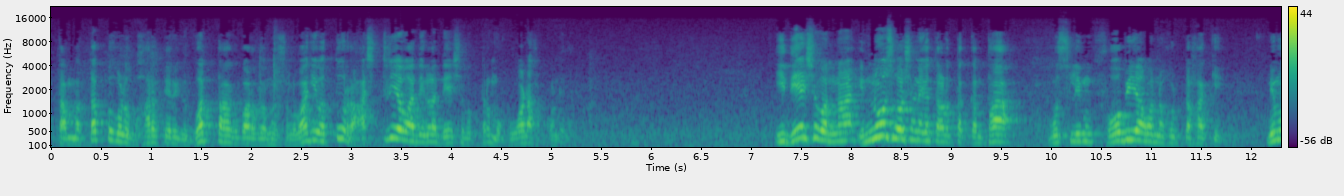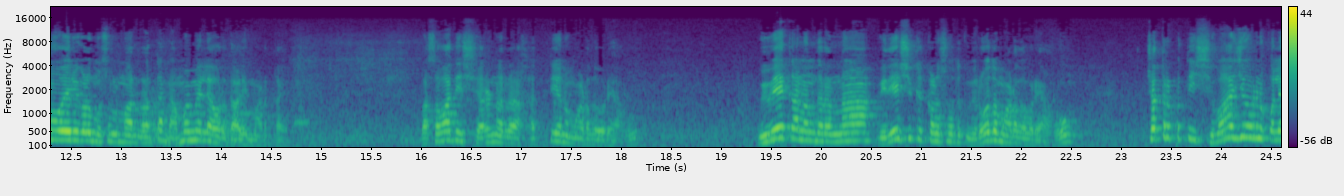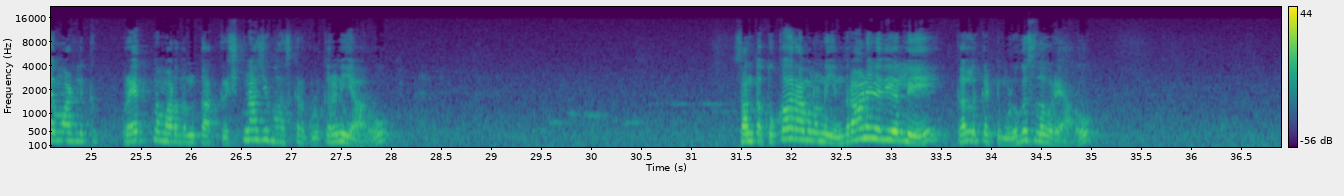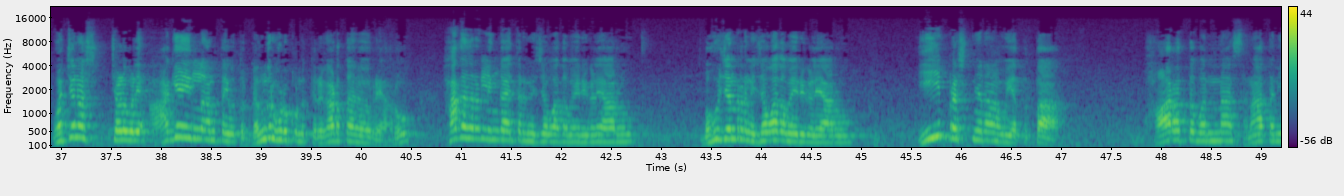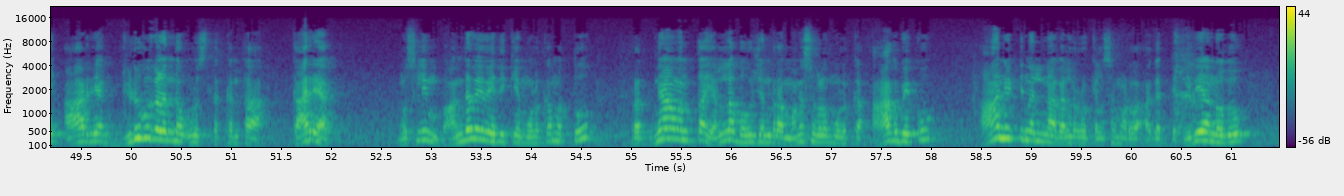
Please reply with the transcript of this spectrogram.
ತಮ್ಮ ತಪ್ಪುಗಳು ಭಾರತೀಯರಿಗೆ ಗೊತ್ತಾಗಬಾರದು ಅನ್ನೋ ಸಲುವಾಗಿ ಇವತ್ತು ರಾಷ್ಟ್ರೀಯವಾದಿಗಳ ದೇಶಭಕ್ತರ ಮುಖವಾಡ ಹಾಕ್ಕೊಂಡಿದ್ದಾರೆ ಈ ದೇಶವನ್ನು ಇನ್ನೂ ಶೋಷಣೆಗೆ ತಳ್ಳತಕ್ಕಂಥ ಮುಸ್ಲಿಂ ಫೋಬಿಯಾವನ್ನು ಹುಟ್ಟು ಹಾಕಿ ನಿಮ್ಮ ವೈರಿಗಳು ಮುಸಲ್ಮಾನರು ಅಂತ ನಮ್ಮ ಮೇಲೆ ಅವರು ದಾಳಿ ಮಾಡ್ತಾ ಬಸವಾದಿ ಶರಣರ ಹತ್ಯೆಯನ್ನು ಮಾಡಿದವರು ಯಾರು? ವಿವೇಕಾನಂದರನ್ನು ವಿದೇಶಕ್ಕೆ ಕಳಿಸೋದಕ್ಕೆ ವಿರೋಧ ಮಾಡಿದವರು ಯಾರು? ಛತ್ರಪತಿ ಶಿವಾಜಿಯವರನ್ನು ಕೊಲೆ ಮಾಡಲಿಕ್ಕೆ ಪ್ರಯತ್ನ ಮಾಡಿದಂಥ ಕೃಷ್ಣಾಜಿ ಭಾಸ್ಕರ ಕುಲಕರ್ಣಿ ಯಾರು? ಸಂತ ತುಕಾರಾಮನನ್ನು ಇಂದ್ರಾಣಿ ನದಿಯಲ್ಲಿ ಕಲ್ಲು ಕಟ್ಟಿ ಮುಳುಗಿಸಿದವರು ಯಾರು? ವಚನ ಚಳವಳಿ ಆಗೇ ಇಲ್ಲ ಅಂತ ಇವತ್ತು ಡಂಗರು ಹುಡ್ಕೊಂಡು ತಿರುಗಾಡ್ತಾ ಇರೋರು ಯಾರು? ಹಾಗಾದರೆ ಲಿಂಗಾಯತರ ನಿಜವಾದ ವೈರಿಗಳು ಯಾರು? ಬಹುಜನರ ನಿಜವಾದ ವೈರಿಗಳು ಯಾರು? ಈ ಪ್ರಶ್ನೆನ ನಾವು ಎತ್ತುತ್ತಾ ಭಾರತವನ್ನು ಸನಾತನಿ ಆರ್ಯ ಗಿಡುಗುಗಳಿಂದ ಉಳಿಸ್ತಕ್ಕಂಥ ಕಾರ್ಯ ಮುಸ್ಲಿಂ ಬಾಂಧವ್ಯ ವೇದಿಕೆ ಮೂಲಕ ಮತ್ತು ಪ್ರಜ್ಞಾವಂತ ಎಲ್ಲ ಬಹುಜನರ ಮನಸ್ಸುಗಳ ಮೂಲಕ ಆಗಬೇಕು. ಆ ನಿಟ್ಟಿನಲ್ಲಿ ನಾವೆಲ್ಲರೂ ಕೆಲಸ ಮಾಡುವ ಅಗತ್ಯ ಇದೆ ಅನ್ನೋದು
